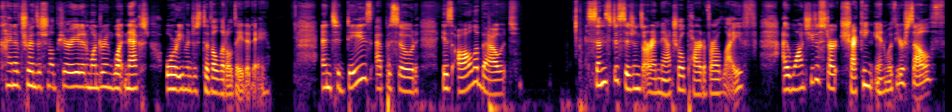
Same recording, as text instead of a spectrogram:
kind of transitional period and wondering what next or even just to the little day to day and today's episode is all about since decisions are a natural part of our life, I want you to start checking in with yourself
